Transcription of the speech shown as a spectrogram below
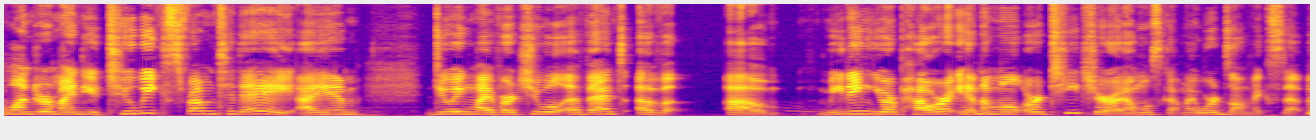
wanted to remind you 2 weeks from today I am doing my virtual event of um meeting your power animal or teacher. I almost got my words all mixed up.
